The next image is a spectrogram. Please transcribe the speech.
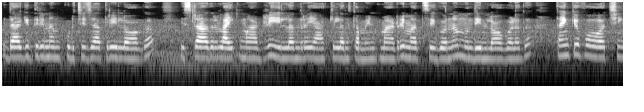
ಹರಸದ ರೀ ನಮ್ಮ ಕುಡ್ಚಿ ಜಾತ್ರೆ ಲಾಗ್ ಇಷ್ಟ ಆದ್ರೆ ಲೈಕ್ ಮಾಡಿರಿ, ಇಲ್ಲಾಂದ್ರೆ ಯಾಕಿಲ್ಲ ಅಂತ ಕಮೆಂಟ್ ಮಾಡಿರಿ ಮತ್ತು ಸಿಗೋಣ ಮುಂದಿನ ಲಾಗ್ ಒಳಗೆ. ಥ್ಯಾಂಕ್ ಯು ಫಾರ್ ವಾಚಿಂಗ್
